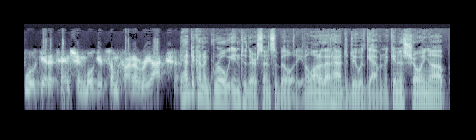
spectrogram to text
we'll get attention. We'll get some kind of reaction. It had to kind of grow into their sensibility. And a lot of that had to do with Gavin McInnes showing up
